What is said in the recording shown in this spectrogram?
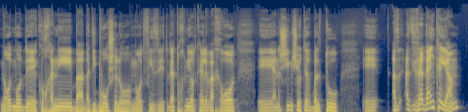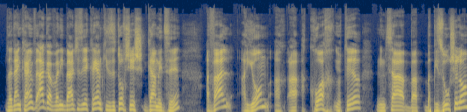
מאוד מאוד uh, כוחני בדיבור שלו, מאוד פיזי, אתה יודע, תוכניות כאלה ואחרות, uh, אנשים שיותר בלטו. Uh, אז, אז זה עדיין קיים, זה עדיין קיים, ואגב, אני בעד שזה יהיה קיים, כי זה טוב שיש גם את זה, אבל היום הכוח יותר נמצא בפיזור שלו,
